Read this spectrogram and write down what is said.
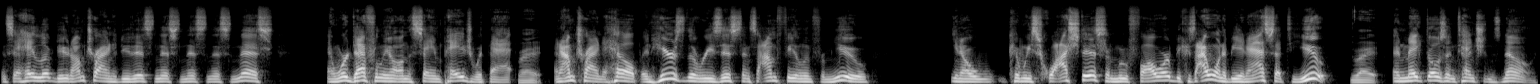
and say, hey, look, dude, I'm trying to do this and this and this and this and this. And we're definitely on the same page with that Right. and I'm trying to help. And here's the resistance I'm feeling from you. You know, can we squash this and move forward? Because I want to be an asset to you Right. and make those intentions known.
